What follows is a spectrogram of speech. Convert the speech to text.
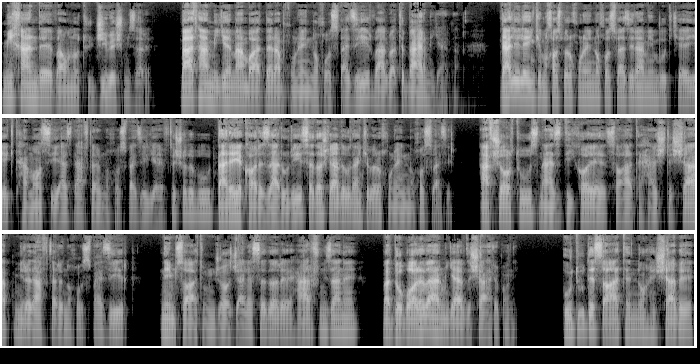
میخنده و اونو تو جیبش می‌ذاره. بعد هم میگه من باید برم خونه نخست وزیر و البته برمیگردم. دلیل اینکه می‌خواست بره خونه نخست وزیر هم این بود که یک تماسی از دفتر نخست وزیر گرفته شده بود. برای کار ضروری صداش کرده بودن که بره خونه نخست وزیر. افشارتوس نزدیکای ساعت هشت شب میره دفتر نخست وزیر. نیم ساعت اونجا جلسه داره حرف می‌زنه و دوباره برمیگرده شهربانی. حدود ساعت نه شبه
